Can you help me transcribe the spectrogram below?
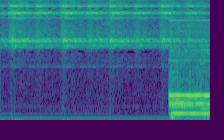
Have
